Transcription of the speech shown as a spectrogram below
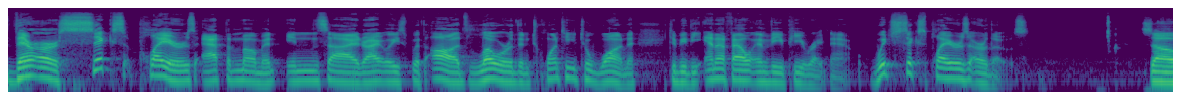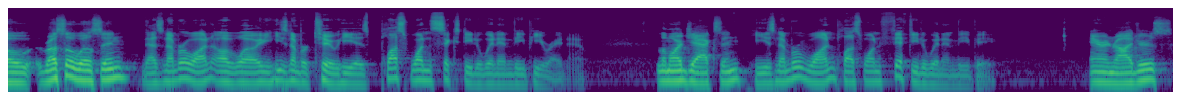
There are six players at the moment inside, or at least with odds lower than 20 to 1 to be the NFL MVP right now. Which six players are those? So Russell Wilson. That's number one. Oh, well, I mean, he's number two. He is plus 160 to win MVP right now. Lamar Jackson. He's number one, plus 150 to win MVP. Aaron Rodgers.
